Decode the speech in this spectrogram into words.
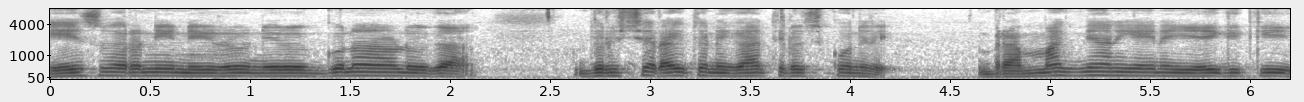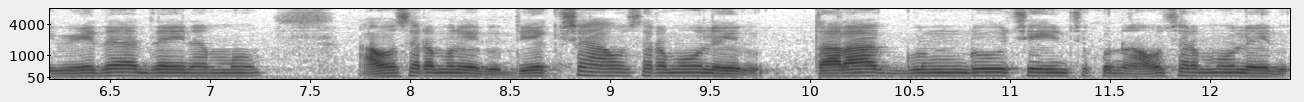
ఈశ్వరుని నిరు నిర్గుణుడుగా దృశ్యరహితునిగా తెలుసుకొనిది బ్రహ్మజ్ఞాని అయిన ఏగికి వేదాధ్యయనము అవసరము లేదు. దీక్ష అవసరము లేదు. తల గుండు చేయించుకున్న అవసరము లేదు.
